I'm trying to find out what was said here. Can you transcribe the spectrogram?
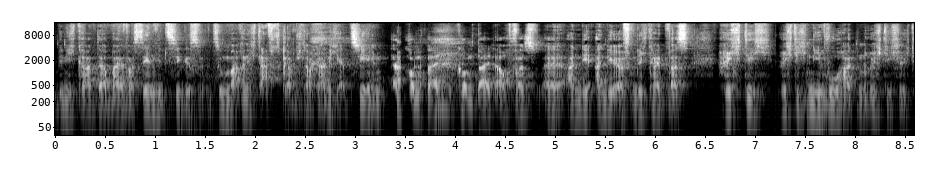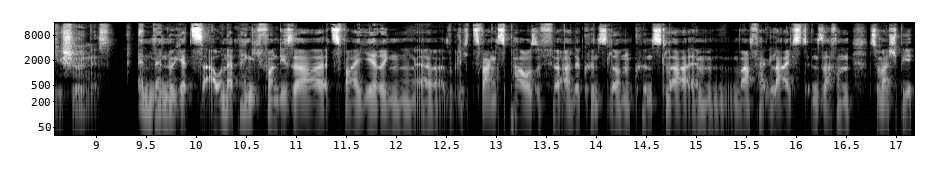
bin ich gerade dabei, was sehr Witziges zu machen. Ich darf es, glaube ich, noch gar nicht erzählen. Da kommt bald, kommt bald auch was äh, an, die, an die Öffentlichkeit, was richtig, richtig Niveau hat und richtig, richtig schön ist. Wenn du jetzt unabhängig von dieser zweijährigen äh, wirklich Zwangspause für alle Künstlerinnen und Künstler ähm, mal vergleichst in Sachen zum Beispiel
